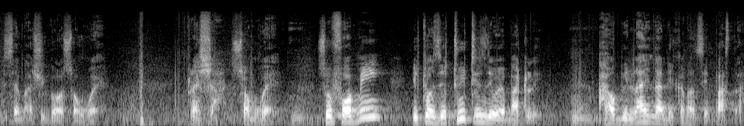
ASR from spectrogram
He said my sugar was somewhere. Pressure, somewhere. So for me, it was the two things they were battling. Hmm. I'll be lying down, they come and say, Pastor,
